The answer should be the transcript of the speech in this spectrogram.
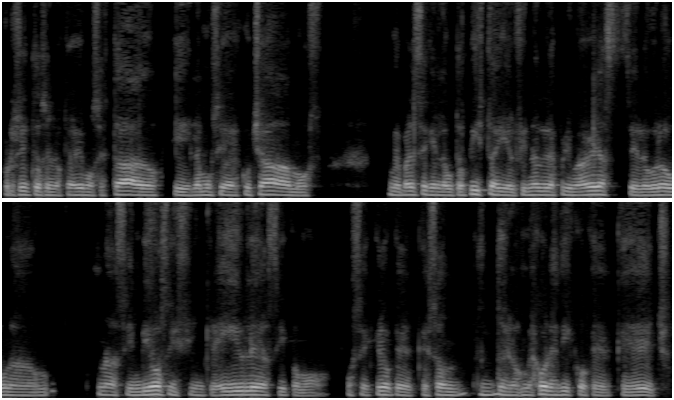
proyectos en los que habíamos estado y la música que escuchábamos. Me parece que en la autopista y el final de las primaveras se logró una, una simbiosis increíble, así como, no sé, creo que, que son de los mejores discos que, que he hecho.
